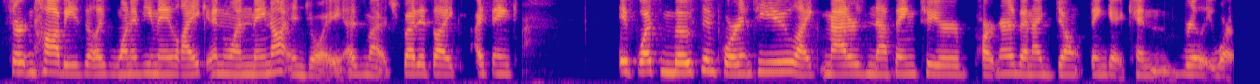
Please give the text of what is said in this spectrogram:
certain hobbies that like one of you may like and one may not enjoy as much, but it's like I think if what's most important to you like matters nothing to your partner, then I don't think it can really work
